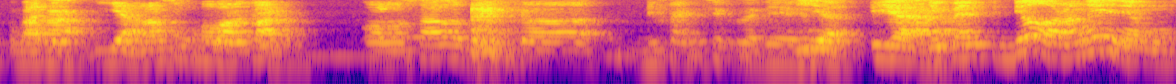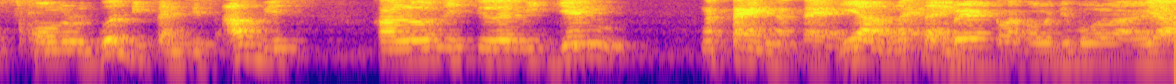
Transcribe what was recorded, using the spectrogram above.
Kebakar. iya langsung Oh, kebakar berarti kolosal lebih ke defensif tadi ya. iya Iya. defense dia orangnya yang kalau menurut gue defensis abis Kalau istilah di game ngeteng ngeteng. Iya, ngeteng. Back lah kalau di bola Ya, ya.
